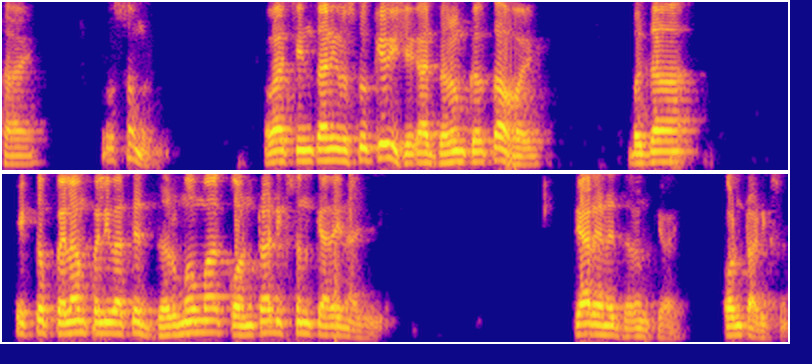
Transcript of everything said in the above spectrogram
થાય તો સમજ. હવે આ ચિંતાની વસ્તુ કેવી છે કે આ ધર્મ કરતા હોય બધા એક તો પહેલામાં પહેલી વાત કે ધર્મમાં કોન્ટ્રાડિક્શન ક્યારેય ના જોઈએ. ત્યારે એને ધર્મ કહેવાય. કોન્ટ્રાડિક્શન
